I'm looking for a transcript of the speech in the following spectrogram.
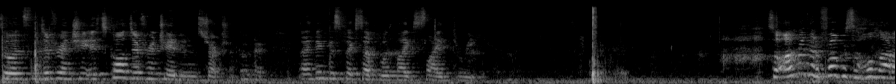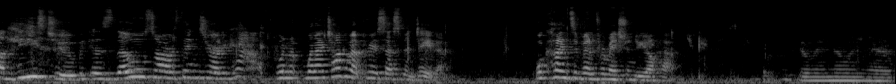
So it's the differentiate. It's called differentiated instruction, okay. and I think this picks up with like slide three. So I'm not going to focus a whole lot on these two because those are things you already have. When when I talk about pre-assessment data, what kinds of information do y'all have? Go in knowing their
